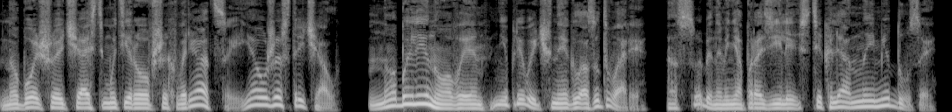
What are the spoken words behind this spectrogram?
Но большую часть мутировавших вариаций я уже встречал. Но были и новые, непривычные глазу твари. Особенно меня поразили стеклянные медузы.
